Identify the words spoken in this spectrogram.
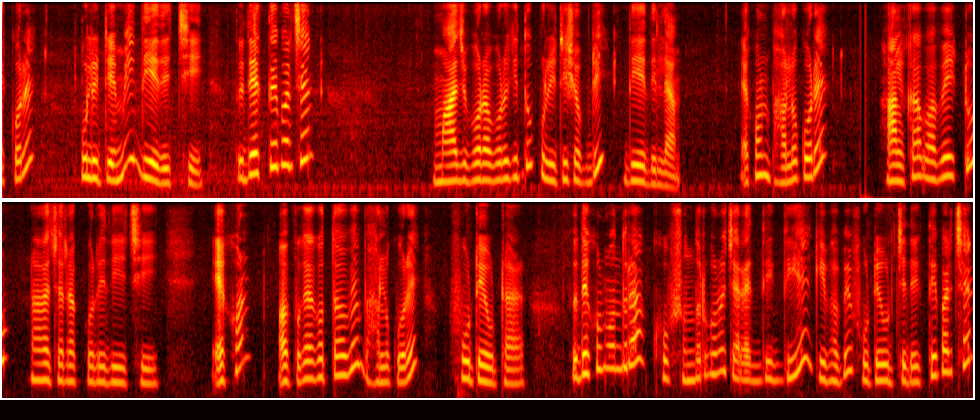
এক করে পুলিটি আমি দিয়ে দিচ্ছি। তো দেখতে পাচ্ছেন মাছ বরাবরে কিন্তু পুলিটি সবটি দিয়ে দিলাম। এখন ভালো করে হালকাভাবে একটু নাড়াচাড়া করে দিয়েছি। এখন অপেক্ষা করতে হবে ভালো করে ফুটে ওঠার। তো দেখুন বন্ধুরা, খুব সুন্দর করে চারিদিক দিয়ে কীভাবে ফুটে উঠছে দেখতে পাচ্ছেন?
